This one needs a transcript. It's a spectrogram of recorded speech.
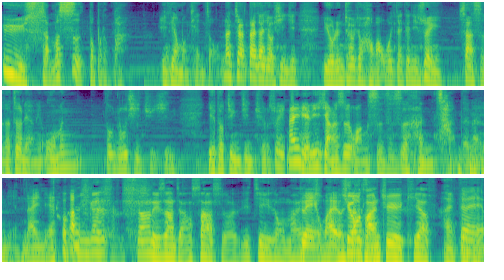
遇什么事都不能怕，一定要往前走。那这样大家就有信心，有人才会说：“好吧，我再跟你。”所以 SARS 的这两年，我们。都如期举行，也都进进去了。所以那一年你讲的是往事，这是很惨的那一年。那一年，应该是刚刚理事长讲 SARS，一记忆中我们还对，我们还有修团去 Kiev，哎，对，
